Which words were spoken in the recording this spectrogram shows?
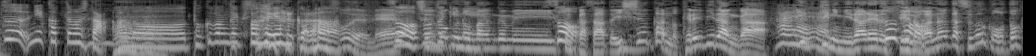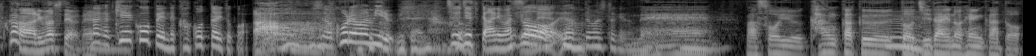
末に買ってました。んあのー、特番がいっぱいあるから。そうだよね。そう注その時に目の番組とかさ、あと1週間のテレビ欄が一気に見られるっていうのがなんかすごくお得感ありましたよね。なんか蛍光ペンで囲ったりとか。あうんこれは見るみたいな。充実感ありますよね。そう、やってましたけどあ、ね。ねえ。まあそういう感覚と時代の変化と、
